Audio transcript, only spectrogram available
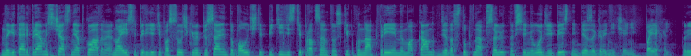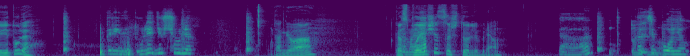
на гитаре прямо сейчас, не откладывая. Ну а если перейдете по ссылочке в описании, то получите 50% скидку на премиум аккаунт, где доступны абсолютно все мелодии и песни без ограничений. Поехали. Привет, Уля. Привет, Уля, девчуля. Как дела? Косплейщицы, что ли, прям? Да. Как ты понял?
